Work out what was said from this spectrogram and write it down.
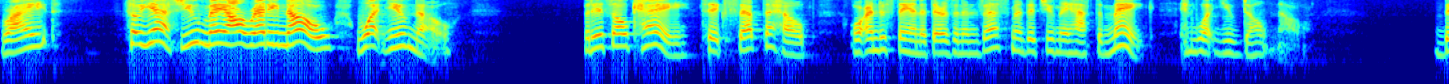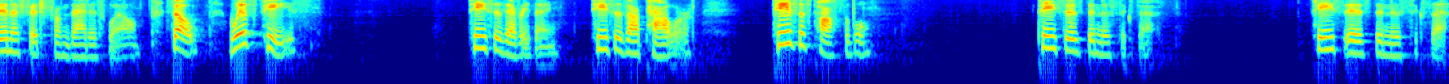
Right? So, yes, you may already know what you know, but it's okay to accept the help or understand that there's an investment that you may have to make in what you don't know. Benefit from that as well. So, with peace, peace is everything. Peace is our power. Peace is possible. Peace is the new success. Peace is the new success.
